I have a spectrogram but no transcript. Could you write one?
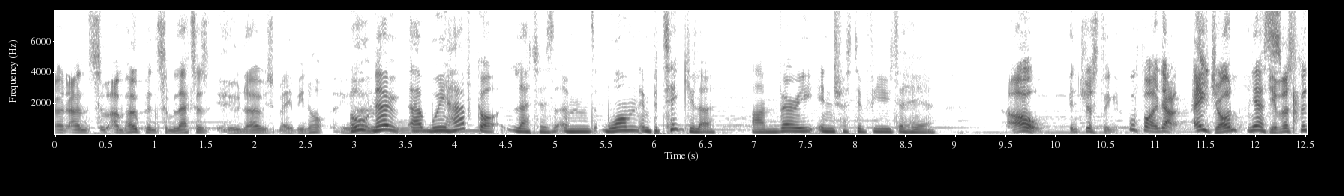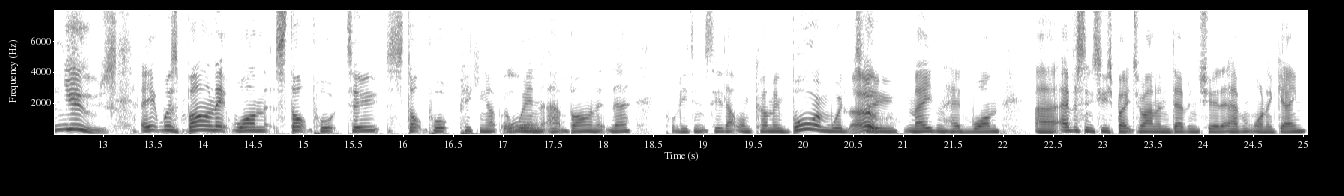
and, and some, I'm hoping some letters. Who knows? Maybe not. Who Oh knows? no, uh, we have got letters, and one in particular. I'm very interested for you to hear. Oh, interesting. We'll find out. Hey, John. Yes. Give us the news. It was Barnet one, Stockport two. Stockport picking up a win at Barnet there. Probably didn't see that one coming. Bournemouth No. two, Maidenhead one. Uh, ever since you spoke to Alan Devonshire, they haven't won a game.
